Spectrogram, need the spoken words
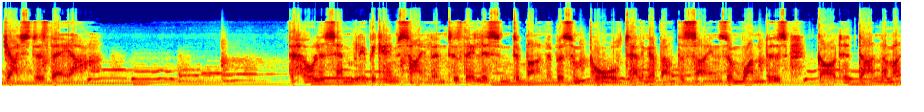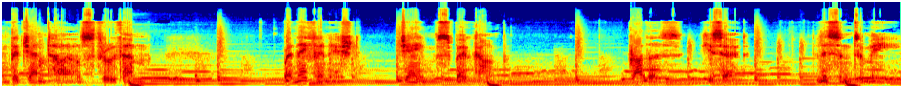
just as they are. The whole assembly became silent as they listened to Barnabas and Paul telling about the signs and wonders God had done among the Gentiles through them. When they finished, James spoke up. Brothers, he said, listen to me.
